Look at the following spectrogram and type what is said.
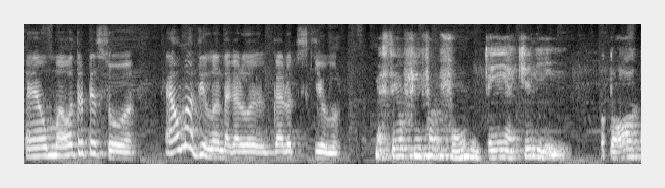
é uma outra pessoa. É uma vilã da Garo Garota Esquilo. mas tem o Fim Fanfum, tem aquele o Doc,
